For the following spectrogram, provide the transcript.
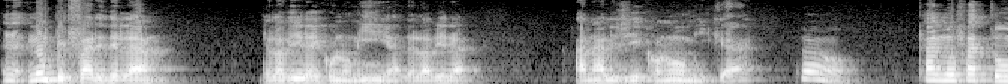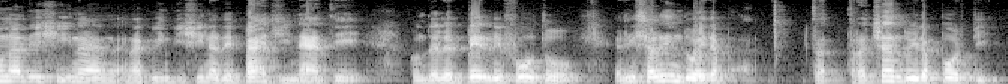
eh, non per fare della, della vera economia, della vera analisi economica, no, hanno fatto una decina, una quindicina di paginate con delle belle foto risalendo ai, tra, tracciando i rapporti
